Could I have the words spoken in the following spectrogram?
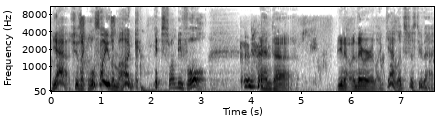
yeah. She was like, we'll sell you the mug. It just won't be full. and uh, you know, and they were like, "Yeah, let's just do that."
